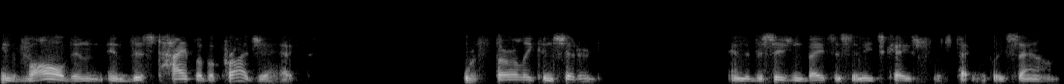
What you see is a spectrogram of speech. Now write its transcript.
involved in, in this type of a project were thoroughly considered and the decision basis in each case was technically sound.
